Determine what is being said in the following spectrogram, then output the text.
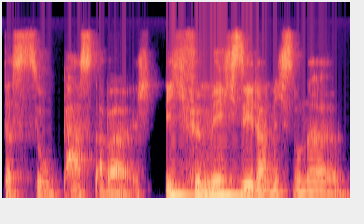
das so passt. Aber ich, ich für mich sehe da nicht so eine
